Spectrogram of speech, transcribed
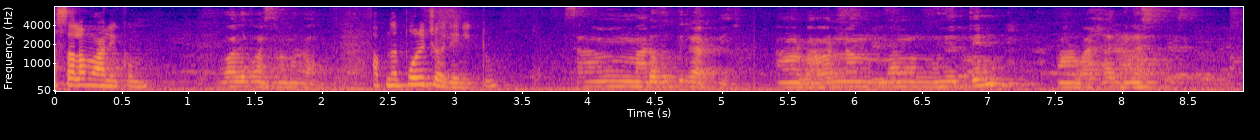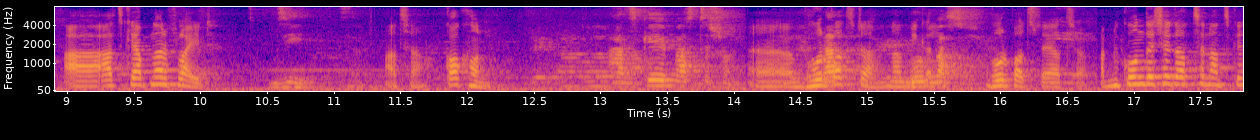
আসসালামু আলাইকুম। ওয়ালাইকুম আসসালাম আপনার পরিচয় দিন একটু। স্যার আমি মারুফুদ্দিন রাব্বি। আমার বাবার নাম মোহাম্মদ মুহিউদ্দিন আমার বাসা দিনাজপুর। আজকে আপনার ফ্লাইট জি আচ্ছা কখন? আজকে পাঁচটার সময়। ভোর পাঁচটা না বিকাল? ভোর পাঁচটায় আচ্ছা। আপনি কোন দেশে যাচ্ছেন আজকে?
